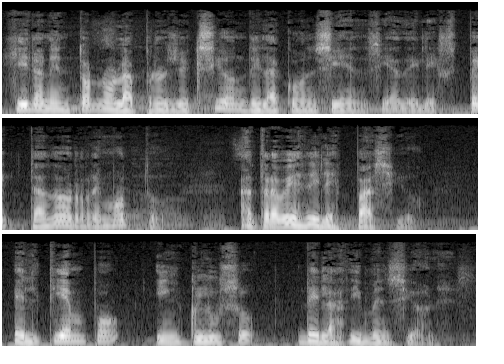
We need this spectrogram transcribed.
giran en torno a la proyección de la conciencia del espectador remoto a través del espacio, el tiempo, incluso de las dimensiones.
